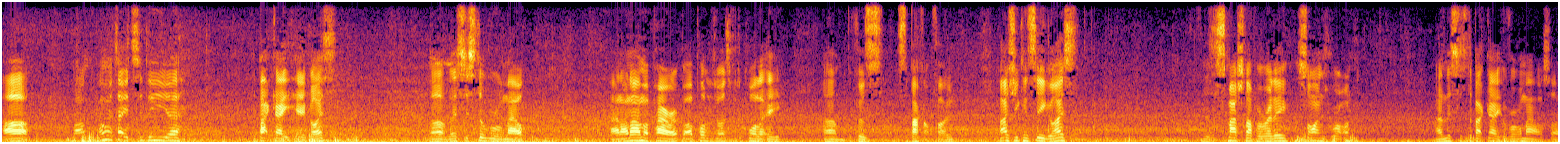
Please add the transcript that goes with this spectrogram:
Ah, I'm, I'm going to take you to the, uh, the back gate here, guys. Um, this is still Royal Mail. And I know I'm a parrot, but I apologise for the quality um, because it's the backup phone. As you can see, guys, a smashed up already. The sign's rotten. And this is the back gate of Royal Mail, so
